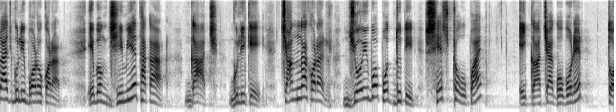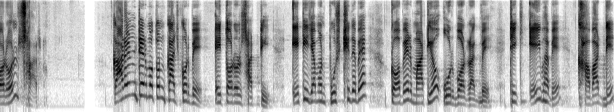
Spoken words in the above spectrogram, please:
গাছগুলি বড় করার এবং ঝিমিয়ে থাকা গাছগুলিকে চাঙ্গা করার জৈব পদ্ধতির শ্রেষ্ঠ উপায় এই কাঁচা গোবরের তরল সার। কারেন্টের মতন কাজ করবে এই তরল সারটি। এটি যেমন পুষ্টি দেবে, টবের মাটিও উর্বর রাখবে। ঠিক এইভাবে খাবার দিন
